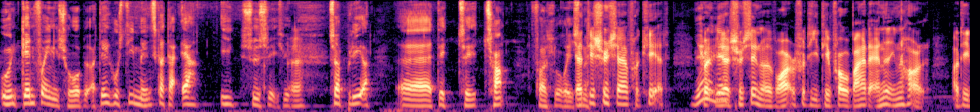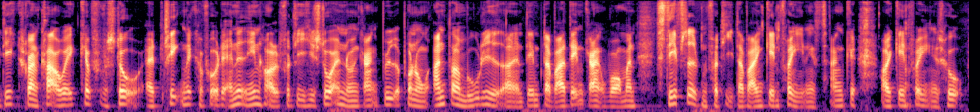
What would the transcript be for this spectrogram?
uden genforeningshåbet, og det er hos de mennesker, der er i Sydslesvig, ja. så bliver øh, det til tom folklorisme. Ja, det synes jeg er forkert. For, jeg synes, det er noget vrøvl, fordi det får jo bare et andet indhold. Og det er det, Søren Krav ikke kan forstå, at tingene kan få et andet indhold, fordi historien nu engang byder på nogle andre muligheder end dem, der var dengang, hvor man stiftede dem, fordi der var en genforeningstanke og et genforeningshåb.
